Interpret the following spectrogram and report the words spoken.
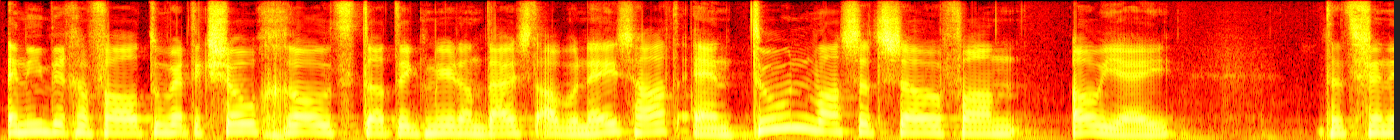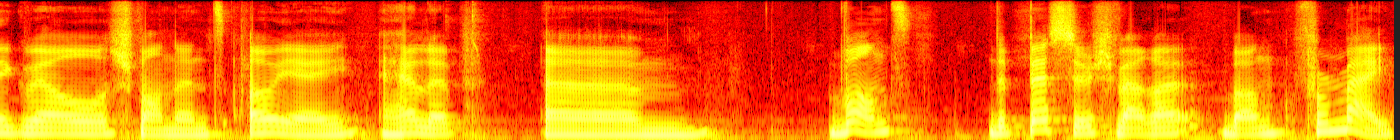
in ieder geval, toen werd ik zo groot dat ik meer dan duizend abonnees had. En toen was het zo van, oh jee, dat vind ik wel spannend. Oh jee, help. Ehm, want de pesters waren bang voor mij.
